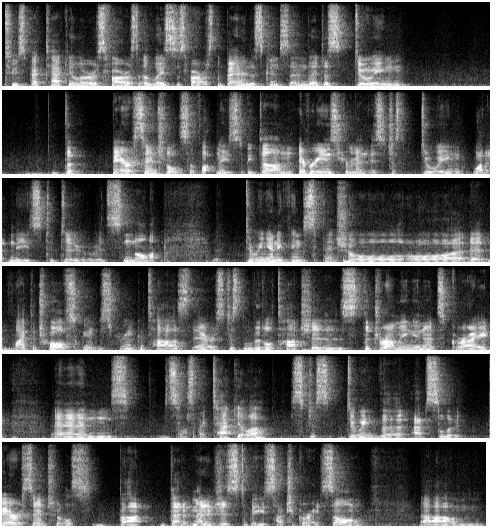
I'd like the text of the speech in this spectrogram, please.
too spectacular as far as at least as far as the band is concerned. They're just doing the bare essentials of what needs to be done. Every instrument is just doing what it needs to do. It's not doing anything special or it, like the 12 string- string guitars there. It's just little touches. The drumming in it's great and it's not spectacular. It's just doing the absolute bare essentials, but that it manages to be such a great song um,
